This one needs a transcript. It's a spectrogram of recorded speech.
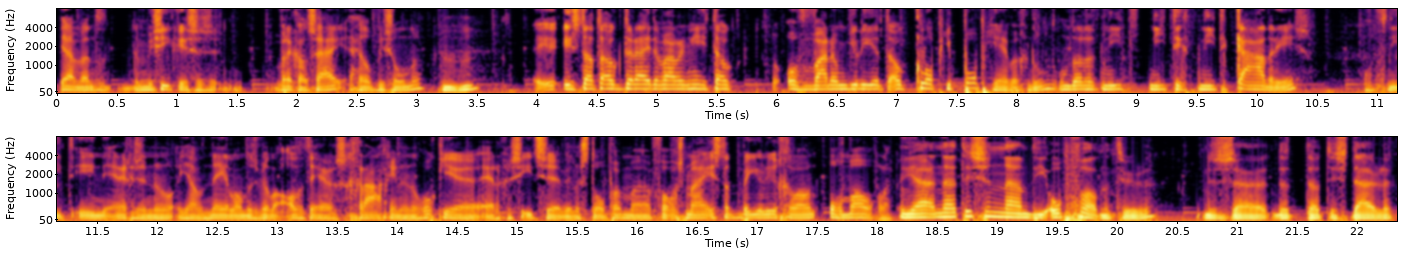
ja, want de muziek is, dus, wat ik al zei, heel bijzonder. Mm Is dat ook de reden waarom, je het ook, of waarom jullie het ook klopje popje hebben genoemd? Omdat het niet, niet, te, niet te kader is? Of niet in ergens in een, ja, Nederlanders willen altijd ergens graag in een hokje ergens iets uh, willen stoppen. Maar volgens mij is dat bij jullie gewoon onmogelijk. Ja, nou het is een naam die opvalt natuurlijk. Dus uh, dat, dat is duidelijk.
